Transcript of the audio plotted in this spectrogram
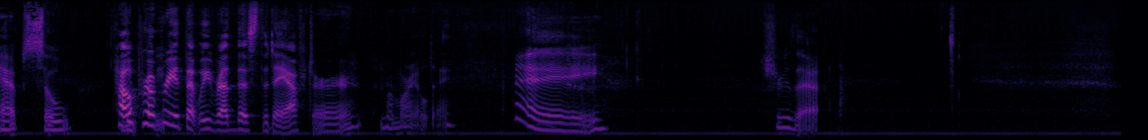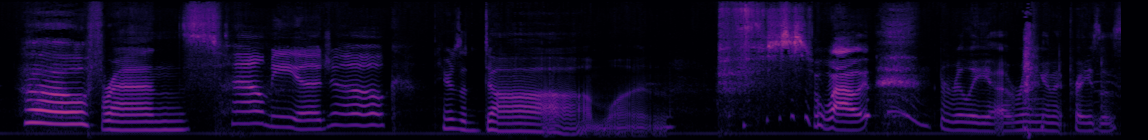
Absolutely. How appropriate that we read this the day after Memorial Day. Hey. True that. Oh, friends. Tell me a joke. Here's a dumb one. wow. Really uh, ringing it praises.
